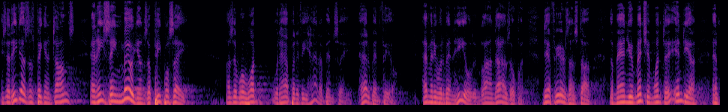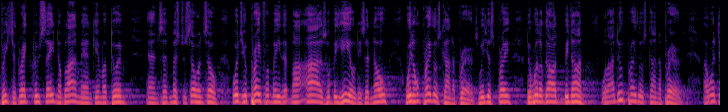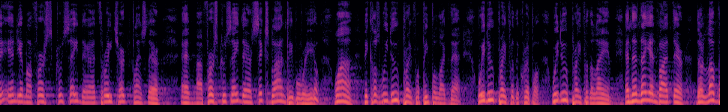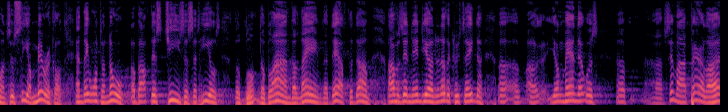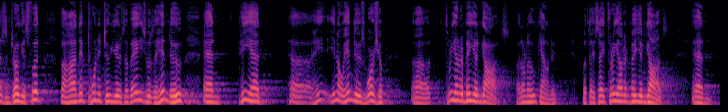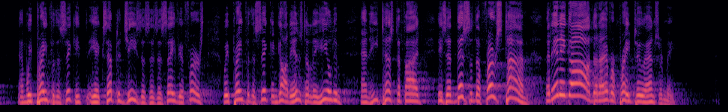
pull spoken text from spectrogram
He said, He doesn't speak in tongues, and he's seen millions of people saved. I said, Well, what would happen if he had been saved, had been filled? How many would have been healed and blind eyes open, deaf ears unstopped? The man you mentioned went to India and preached a great crusade, and a blind man came up to him and said, Mr. So and so, would you pray for me that my eyes will be healed? He said, No, we don't pray those kind of prayers. We just pray the will of God be done. Well, I do pray those kind of prayers. I went to India, my first crusade there. I had three church plants there. And my first crusade there, six blind people were healed. Why? Because we do pray for people like that. We do pray for the cripple. We do pray for the lame. And then they invite their, their loved ones who see a miracle and they want to know about this Jesus that heals the, the blind, the lame, the deaf, the dumb. I was in India on another crusade, and a, a, a young man that was uh, uh, semi paralyzed and drug his foot behind him, 22 years of age, was a Hindu, and he had, uh, he, you know, Hindus worship uh, 300 million gods. I don't know who counted, but they say 300 million gods. And, and we prayed for the sick. He, he accepted Jesus as a Savior first. We prayed for the sick, and God instantly healed him. And he testified, he said, This is the first time that any God that I ever prayed to answered me.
